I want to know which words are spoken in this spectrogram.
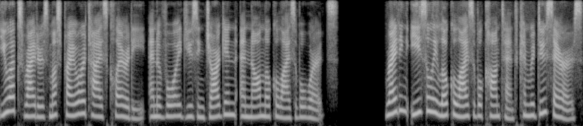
UX writers must prioritize clarity and avoid using jargon and non localizable words. Writing easily localizable content can reduce errors,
